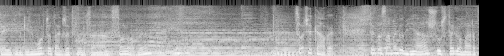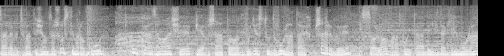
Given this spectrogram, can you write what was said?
David Gilmour to także twórca solowy. Co ciekawe, tego samego dnia, 6 marca, ale w 2006 roku, ukazała się pierwsza po 22 latach przerwy solowa płyta Davida Gilmoura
